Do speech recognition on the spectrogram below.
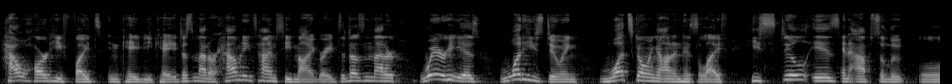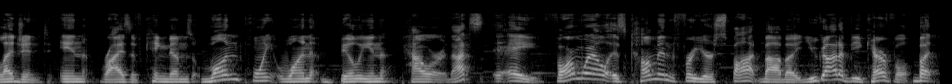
how hard he fights in kvk it doesn't matter how many times he migrates. It doesn't matter where he is what he's doing what's going on in his life. He still is an absolute legend in rise of kingdoms. 1.1 billion power. That's a farmwhale is coming for your spot baba. You got to be careful. But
